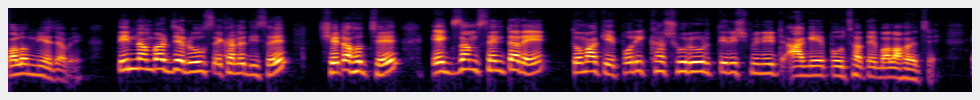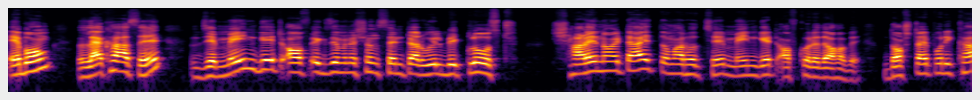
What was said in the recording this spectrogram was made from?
কলম নিয়ে যাবে। তিন নাম্বার যে রুলস এখানে দিছে, সেটা হচ্ছে এক্সাম সেন্টারে তোমাকে পরীক্ষা শুরুর 30 মিনিট আগে পৌঁছাতে বলা হয়েছে। এবং লেখা আছে যে main gate of examination centre will be closed সাড়ে নয়টায় তোমার হচ্ছে মেইন গেট অফ করে দেওয়া হবে। দশটায় পরীক্ষা,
